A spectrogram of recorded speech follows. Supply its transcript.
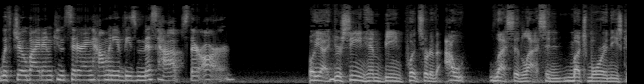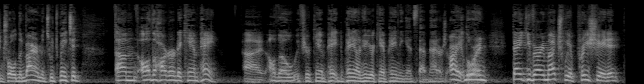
with Joe Biden considering how many of these mishaps there are. Well, yeah, and you're seeing him being put sort of out less and less and much more in these controlled environments, which makes it um, all the harder to campaign. Uh, although, if you're campaign, depending on who you're campaigning against, that matters. All right, Lauren, thank you very much. We appreciate it.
